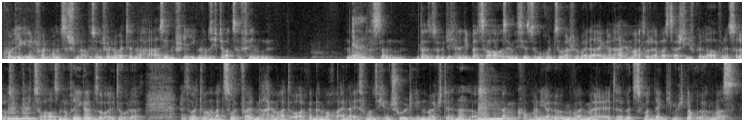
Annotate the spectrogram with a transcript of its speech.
Kollegin von uns, schon absurd, wenn Leute nach Asien fliegen, um sich dort zu finden. Ne? Ja. Das ist dann, da würde ich dann lieber zu Hause ein bisschen suchen, zum Beispiel bei der eigenen Heimat oder was da schiefgelaufen ist oder was man vielleicht zu Hause noch regeln sollte oder vielleicht sollte man mal zurückfallen in den Heimatort, wenn da noch einer ist, wo man sich entschuldigen möchte. Ne? Auf so einen Gedanken kommt man ja irgendwann, wenn man älter wird, dass man denkt, ich möchte noch irgendwas,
